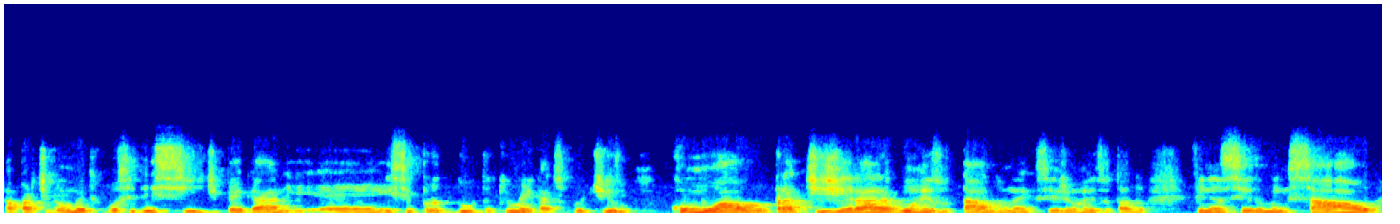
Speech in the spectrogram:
a partir do momento que você decide pegar é, esse produto aqui, o mercado esportivo, como algo para te gerar algum resultado, né, que seja um resultado financeiro mensal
